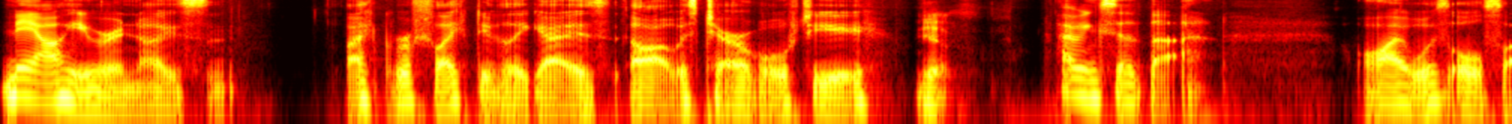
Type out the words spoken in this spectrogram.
Now he knows, like reflectively goes, oh, it was terrible to you. Yep. Having said that, I was also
